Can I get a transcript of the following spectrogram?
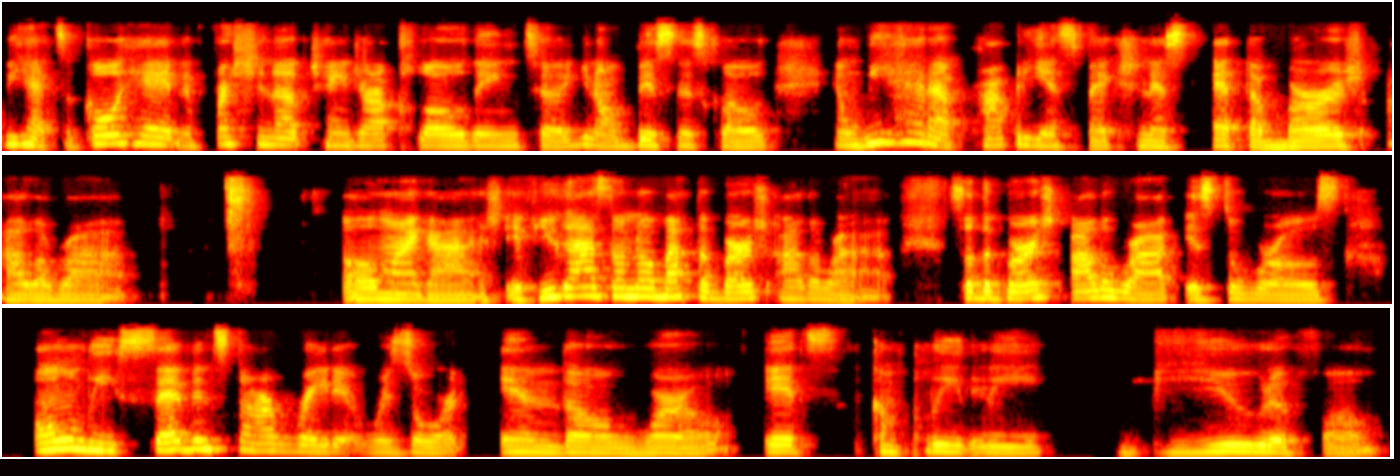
we had to go ahead and freshen up, change our clothing to you know business clothes, and we had a property inspection at the Burj Al Arab. Oh my gosh! If you guys don't know about the Burj Al Arab, so the Burj Al Arab is the world's only seven star rated resort in the world. It's completely beautiful.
